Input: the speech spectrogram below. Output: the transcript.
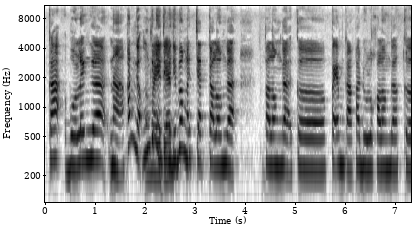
Kak, boleh nggak? Nah, kan nggak mungkin my ya tiba-tiba ngechat kalau nggak kalau nggak ke PMKK dulu, kalau nggak ke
